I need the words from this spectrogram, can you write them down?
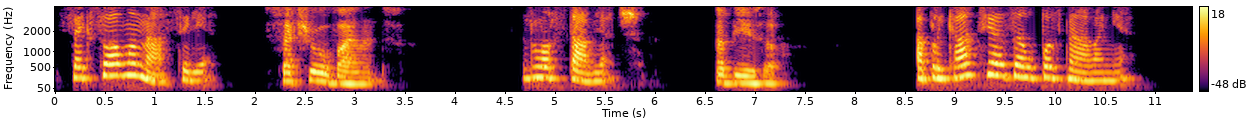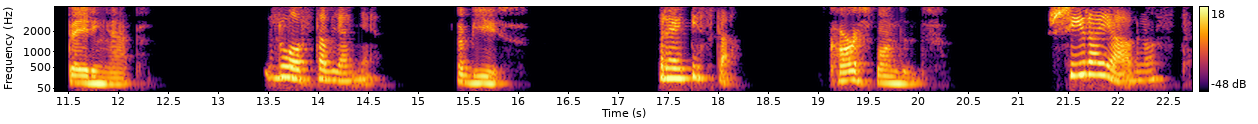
Seksualno nasilje Sexual violence. Zlostavljač Abuser. Aplikacija za upoznavanje Dating app. Zlostavljanje Abuse. Prepiska Correspondence. Šira javnost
